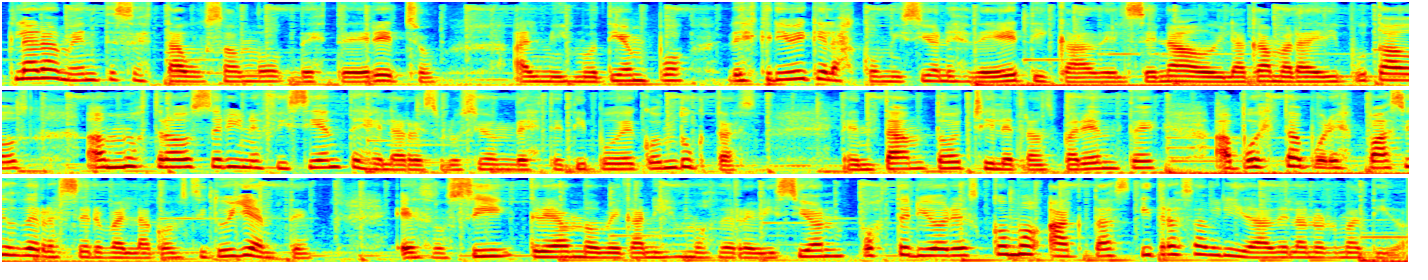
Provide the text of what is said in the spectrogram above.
claramente se está abusando de este derecho. Al mismo tiempo, describe que las comisiones de ética del Senado y la Cámara de Diputados han mostrado ser ineficientes en la resolución de este tipo de conductas. En tanto, Chile Transparente apuesta por espacios de reserva en la constituyente, eso sí, creando mecanismos de revisión posteriores como actas y trazabilidad de la normativa.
